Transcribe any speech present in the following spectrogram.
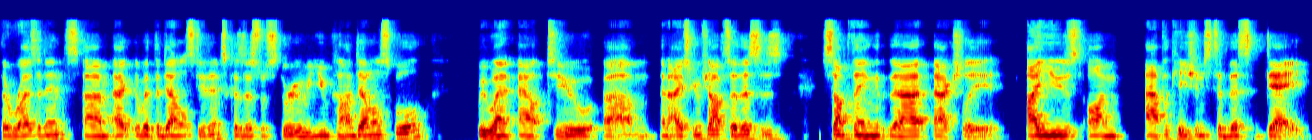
the residents, um, with the dental students, because this was through UConn Dental School. We went out to um, an ice cream shop. So this is something that actually I used on applications to this day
